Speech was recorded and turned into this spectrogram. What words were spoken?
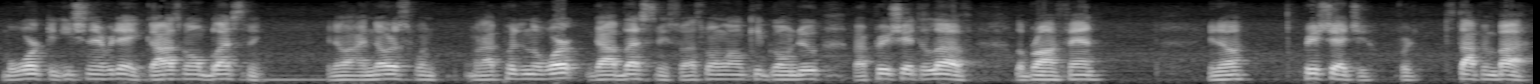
my work in each and every day. God's gonna bless me. You know, I notice when when I put in the work, God blesses me. So that's what I'm gonna keep going to do. But I appreciate the love, LeBron fan. You know, appreciate you for stopping by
